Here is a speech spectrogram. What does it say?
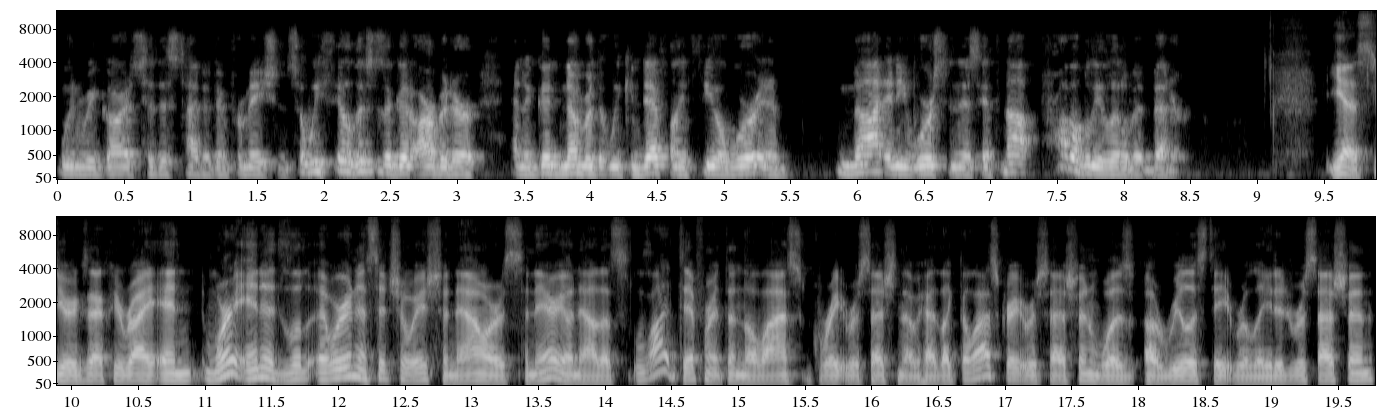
when regards to this type of information. So we feel this is a good arbiter and a good number that we can definitely feel we're in not any worse than this, if not probably a little bit better. Yes, you're exactly right. And we're in a little, we're in a situation now or a scenario now that's a lot different than the last great recession that we had. Like the last great recession was a real estate related recession.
